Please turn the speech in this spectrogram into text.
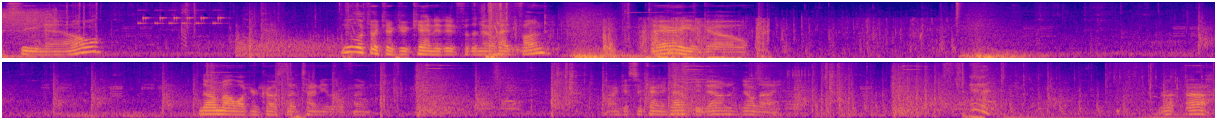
Let's see now. You look like a good candidate for the No Head Fund. There you go. No, I'm not walking across that tiny little thing. I guess I kind of have to, don't, don't I? Uh, ah,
